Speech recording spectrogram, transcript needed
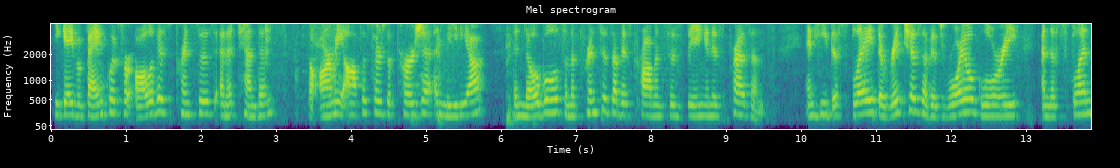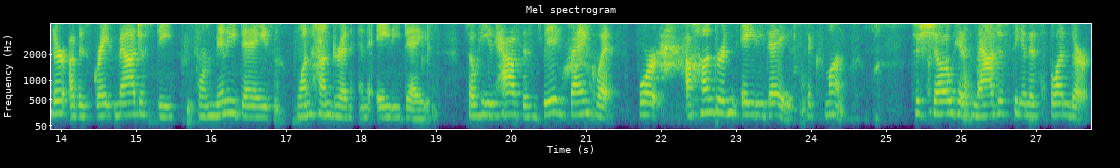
he gave a banquet for all of his princes and attendants, the army officers of Persia and Media the nobles and the princes of his provinces being in his presence. And he displayed the riches of his royal glory and the splendor of his great majesty for many days 180 days. So he has this big banquet for 180 days, six months, to show his majesty and his splendor.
